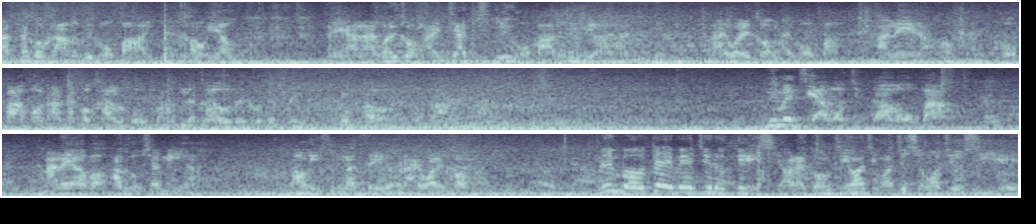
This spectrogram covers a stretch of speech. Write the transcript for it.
啊，泰国卡就要五百二，靠腰。哎呀，来，我你讲来，这一堆五百就对啊。来，我你讲来五百，安尼啦吼，五百块，啊，泰国卡就五百，你较好来，搁得济。好，五百。你要食无？一盘五百。安尼好无？还有啥物哈？黄鱼笋较济了，来，我你讲啊。恁无底买这个价小来讲，一碗一碗就上我招死的。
